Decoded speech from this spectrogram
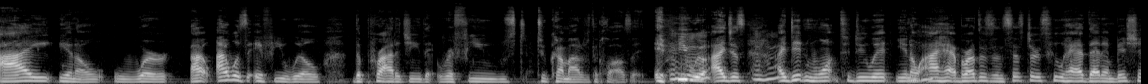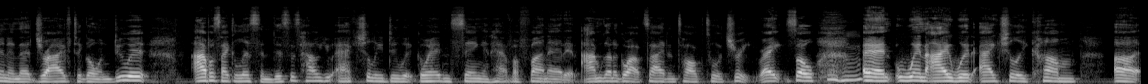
I you know were I, I was if you will the prodigy that refused to come out of the closet if you mm-hmm. will. I just mm-hmm. I didn't want to do it. You know mm-hmm. I had brothers and sisters who had that ambition and that drive to go and do it. I was like, listen, this is how you actually do it. Go ahead and sing and have a fun at it. I'm going to go outside and talk to a tree, right? So, and when I would actually come uh,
